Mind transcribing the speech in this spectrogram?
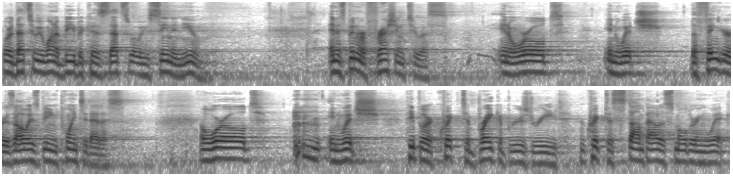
Lord, that's who we want to be because that's what we've seen in you. And it's been refreshing to us in a world in which the finger is always being pointed at us. A world in which people are quick to break a bruised reed, or quick to stomp out a smoldering wick.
